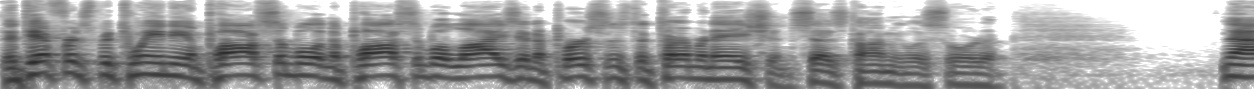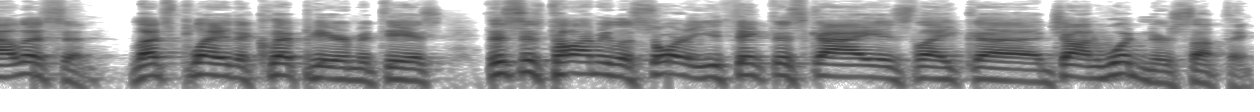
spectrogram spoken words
The difference between the impossible and the possible lies in a person's determination, says Tommy Lasorda. Now, listen, let's play the clip here, Matthias. This is Tommy Lasorda. You think this guy is like uh, John Wooden or something,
